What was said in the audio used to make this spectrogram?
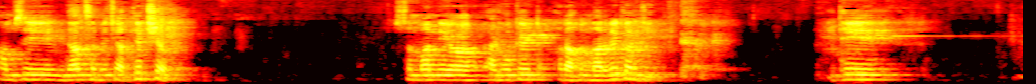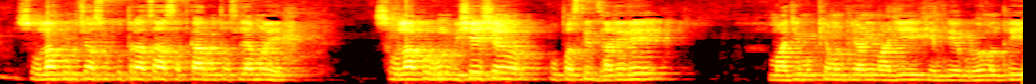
आमचे विधानसभेचे अध्यक्ष सन्मान्य ॲडव्होकेट राहुल नार्वेकरजी. इथे सोलापूरच्या सुपुत्राचा सत्कार होत असल्यामुळे सोलापूरहून विशेष उपस्थित झालेले माजी मुख्यमंत्री आणि माजी केंद्रीय गृहमंत्री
